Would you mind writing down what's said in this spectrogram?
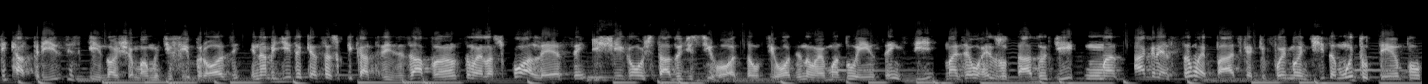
cicatrizes, que nós chamamos de fibrose, e na medida que essas cicatrizes avançam, elas coalescem e chegam ao estado de cirrose. Então, cirrose não é uma doença em si, mas é o resultado de uma agressão hepática que foi mantida muito tempo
